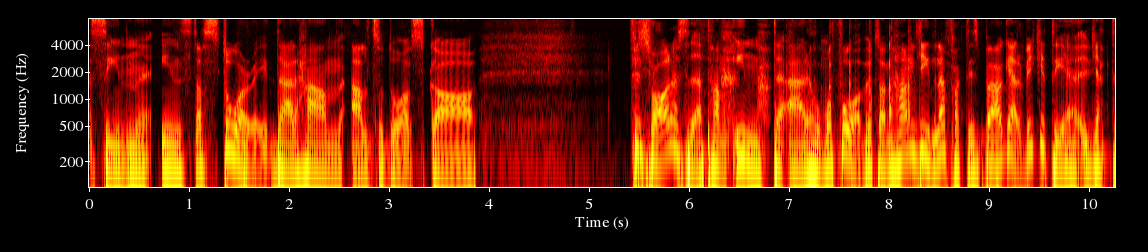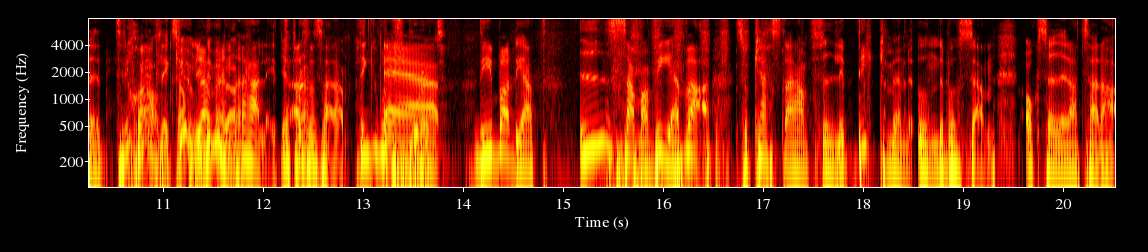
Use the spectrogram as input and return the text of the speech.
sin Insta-story där han alltså då ska försvara sig att han inte är homofob utan han gillar faktiskt bögar vilket är jättetrevligt. Skönt, liksom. kul, ja, det blir men bra. Härligt. Jättebra. Alltså, så här, Thank you for the support. det är bara det att i samma veva så kastar han Filip Dickman under bussen och säger att så här,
